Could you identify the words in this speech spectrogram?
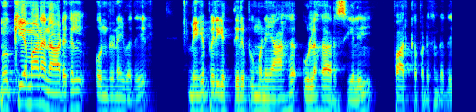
முக்கியமான நாடுகள் ஒன்றிணைவது மிகப்பெரிய திருப்புமுனையாக உலக அரசியலில் பார்க்கப்படுகின்றது.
